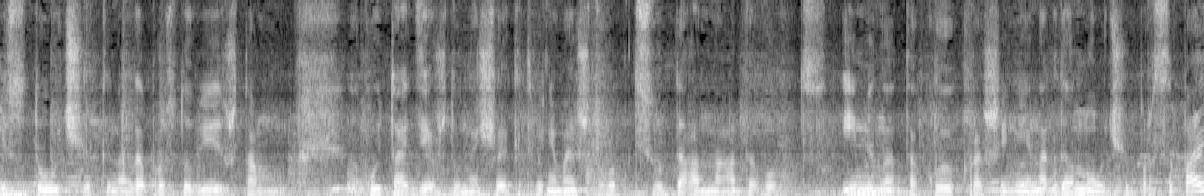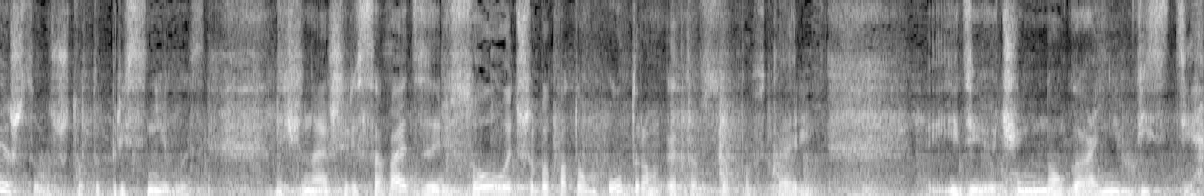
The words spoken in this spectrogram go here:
листочек. Иногда просто увидишь там какую-то одежду на человеке. Ты понимаешь, что вот сюда надо вот именно такое украшение. Иногда ночью просыпаешься, вот что-то приснилось. Начинаешь рисовать, зарисовывать, чтобы потом утром это все повторить. Идей очень много, они везде.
